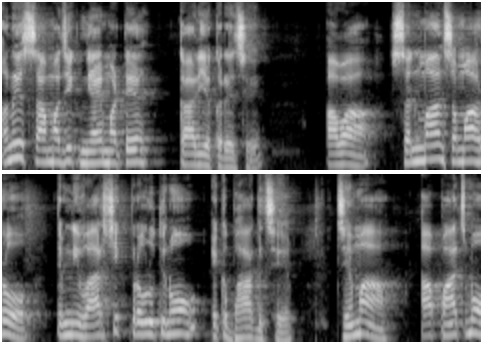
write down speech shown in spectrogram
અને સામાજિક ન્યાય માટે કાર્ય કરે છે. આવા સન્માન સમારોહ તેમની વાર્ષિક પ્રવૃત્તિનો એક ભાગ છે. જેમાં આ પાંચમો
